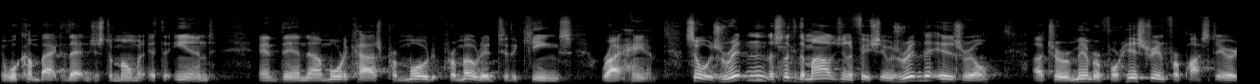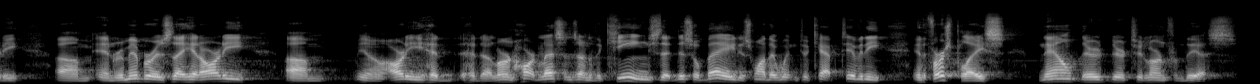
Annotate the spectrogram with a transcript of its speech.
and we'll come back to that in just a moment at the end and then uh, Mordecai is promoted, promoted to the king's right hand. So it was written, let's look at the mileage and efficiency. It was written to Israel uh, to remember for history and for posterity. Um, and remember, as they had already, um, you know, already had, had uh, learned hard lessons under the kings that disobeyed, is why they went into captivity in the first place. Now they're, they're to learn from this.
